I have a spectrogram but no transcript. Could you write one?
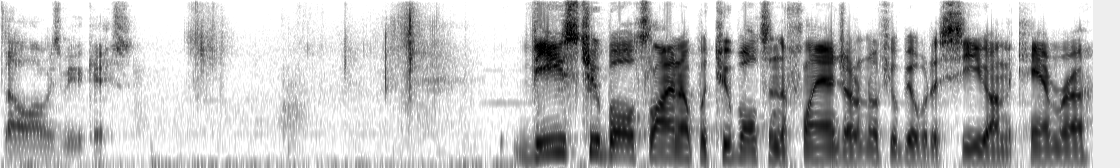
that'll always be the case. These two bolts line up with two bolts in the flange. I don't know if you'll be able to see on the camera,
